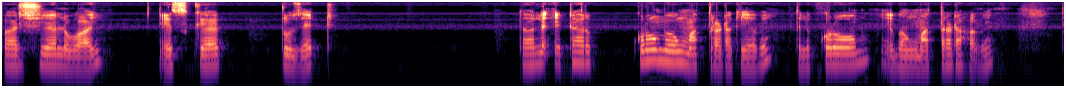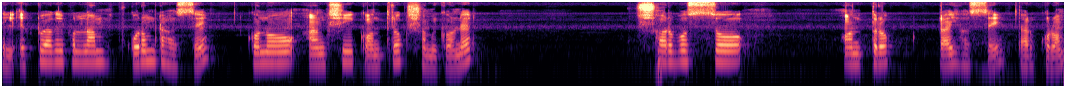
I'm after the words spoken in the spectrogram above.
partial y square to z তাহলে এটার ক্রম এবং মাত্রাটা কী হবে? তাহলে ক্রম এবং মাত্রাটা হবে। তাহলে একটু আগেই বললাম, ক্রমটা হচ্ছে কোনো আংশিক অন্তরক সমীকরণের সর্বোচ্চ অন্তরকটাই হচ্ছে তার ক্রম।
